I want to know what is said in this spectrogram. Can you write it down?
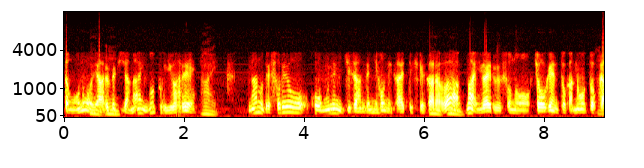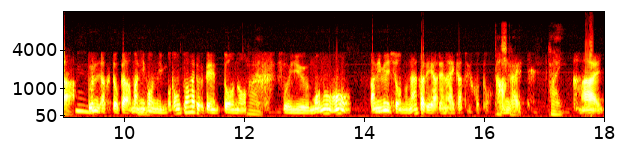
たものをやるべきじゃないの？と言われ、あはい。なので、それをこう胸に刻んで日本に帰ってきてからは、うんうん。まあ、いわゆるその狂言とか能とかはい。文楽とか、まあ、日本にもともとある伝統のはい。そういうものをアニメーションの中でやれないかということを考えて、はい。はい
